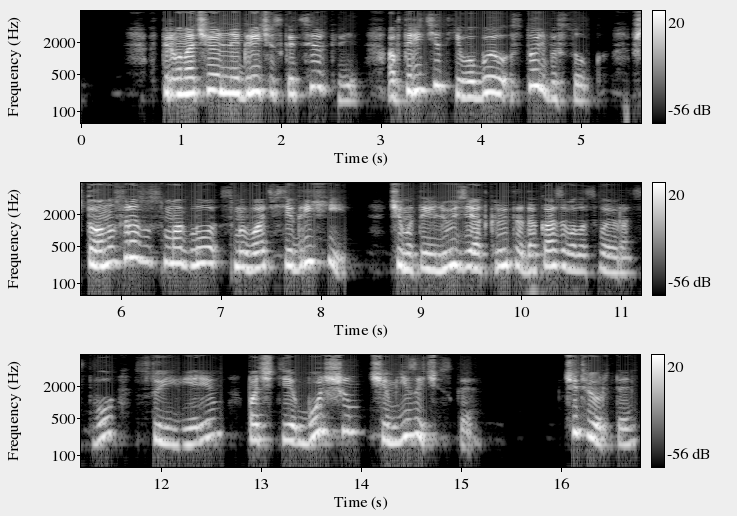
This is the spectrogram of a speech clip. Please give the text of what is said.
В первоначальной греческой церкви авторитет его был столь высок, что оно сразу смогло смывать все грехи, чем эта иллюзия открыто доказывала свое родство с суеверием почти большим, чем языческое. Четвертое.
